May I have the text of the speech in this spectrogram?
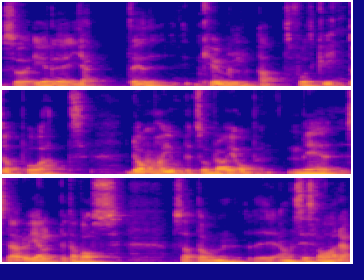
så är det jättekul att få ett kvitto på att de har gjort ett så bra jobb med stöd och hjälp av oss så att de eh, anses vara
